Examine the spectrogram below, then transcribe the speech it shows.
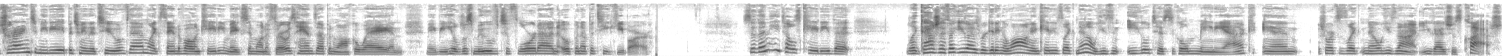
trying to mediate between the two of them, like Sandoval and Katie, makes him want to throw his hands up and walk away, and maybe he'll just move to Florida and open up a tiki bar. So then he tells Katie that, like, gosh, I thought you guys were getting along. And Katie's like, no, he's an egotistical maniac. And Schwartz is like, no, he's not. You guys just clash.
